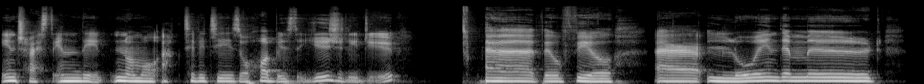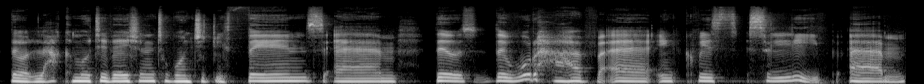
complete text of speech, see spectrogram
interest in the normal activities or hobbies they usually do. Uh, they'll feel uh, low in the mood. They'll lack motivation to want to do things. Um, those they would have uh, increased sleep um,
